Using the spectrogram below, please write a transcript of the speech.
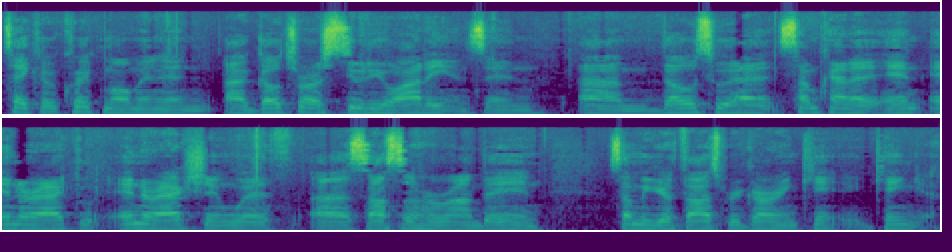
take a quick moment and uh, go to our studio audience and um, those who had some kind of in, interact interaction with uh, Sasa Harambee and some of your thoughts regarding Kenya.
